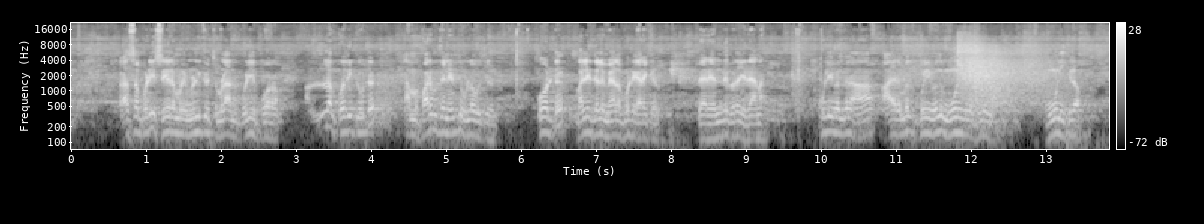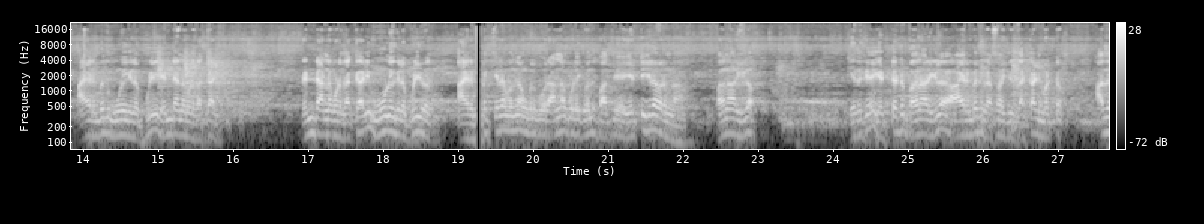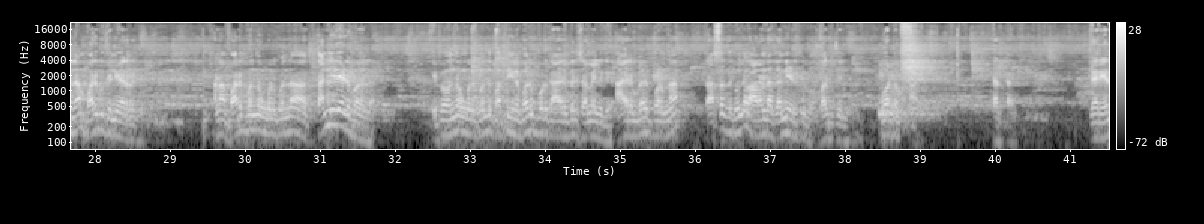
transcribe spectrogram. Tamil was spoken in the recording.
ரசப்பொடி சீரமொழி நுணுக்கி வச்சோம்ல அந்த பொடியை போடுறோம். நல்லா கொதிக்க விட்டு நம்ம பருப்பு தண்ணி எடுத்து உள்ளே ஊற்றிடணும் போட்டு மல்லித்தலை மேலே போட்டு இறக்கணும். வேறு எந்த பிறகு இதானா புளி வந்துன்னா ஆயிரம் பேருக்கு புளி வந்து மூணு கிலோ புளி. மூணு கிலோ. ஆயிரம் பேருக்கு மூணு கிலோ புளி ரெண்டு அண்ணன் கூட தக்காளி. ரெண்டு அண்ணன் கூட தக்காளி மூணு கிலோ புளி வரும். ஆயிரம் கிலோ வந்து உங்களுக்கு ஒரு அண்ணன் கூடைக்கு வந்து பத்து எட்டு கிலோ வரும்ண்ணா பதினாறு கிலோ. இதுக்கு எட்டு எட்டு பதினாறு கிலோ ஆயிரம் பேருக்கு ரசம் வைக்கிறது தக்காளி மட்டும். அதெல்லாம் பருப்பு தண்ணி வேறு இருக்குது ஆனால் பருப்பு வந்து உங்களுக்கு வந்து தண்ணியிலே எடுப்பாங்கல்ல இப்போ வந்து உங்களுக்கு வந்து பத்து கிலோ பருப்பு போட்டு ஆயிரம் பேர் சமையலுக்கு. ஆயிரம் பேர் போனோம்னா ரசத்துக்கு வந்து அரண்டா தண்ணி எடுத்துக்குவோம் பருப்பு தண்ணி. போட்டோம் கரெக்டாக வேறு எந்த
